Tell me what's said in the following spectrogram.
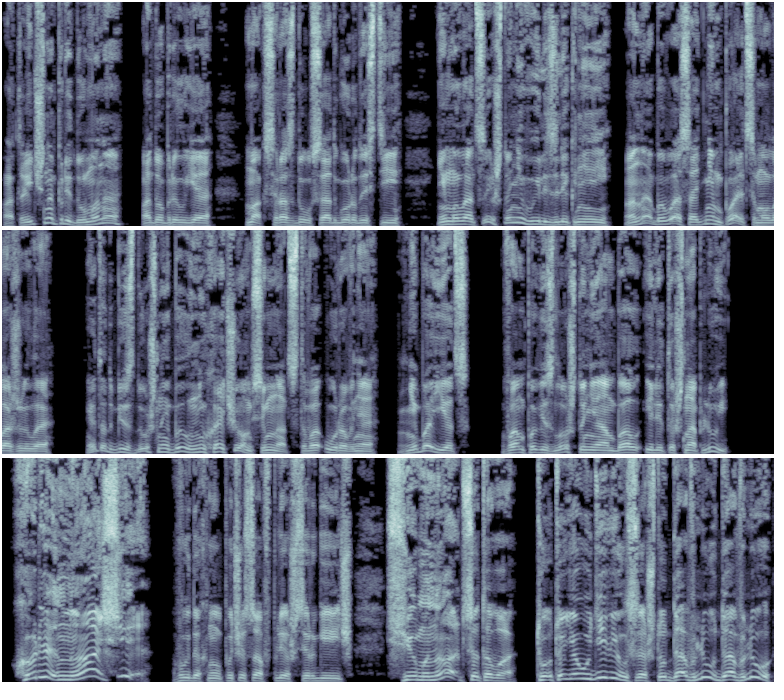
«Отлично придумано», — одобрил я. Макс раздулся от гордости. «И молодцы, что не вылезли к ней. Она бы вас одним пальцем уложила. Этот бездушный был нюхачом семнадцатого уровня. Не боец. Вам повезло, что не амбал или тошноплюй». «Хрена себе!» — выдохнул, почесав плешь Сергеич. «Семнадцатого! То-то я удивился, что давлю-давлю,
